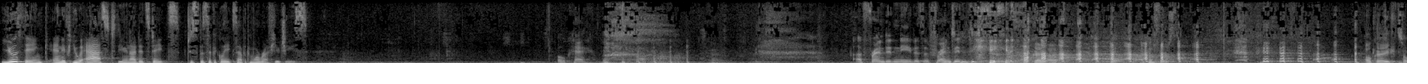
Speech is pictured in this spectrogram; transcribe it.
you think and if you asked the United States to specifically accept more refugees. Okay. a friend in need is a friend indeed. okay, I, I can first. Okay, so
